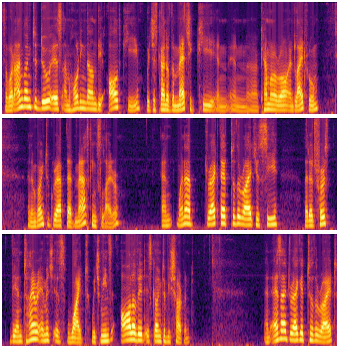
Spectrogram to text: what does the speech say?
So what I'm going to do is I'm holding down the Alt key, which is kind of the magic key in, in uh, Camera Raw and Lightroom, and I'm going to grab that masking slider. And when I drag that to the right, you see that at first the entire image is white, which means all of it is going to be sharpened. And as I drag it to the right,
